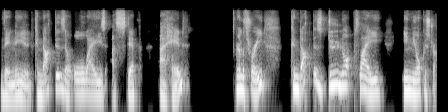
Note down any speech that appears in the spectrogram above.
they're needed. Conductors are always a step ahead. Number three, conductors do not play in the orchestra.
